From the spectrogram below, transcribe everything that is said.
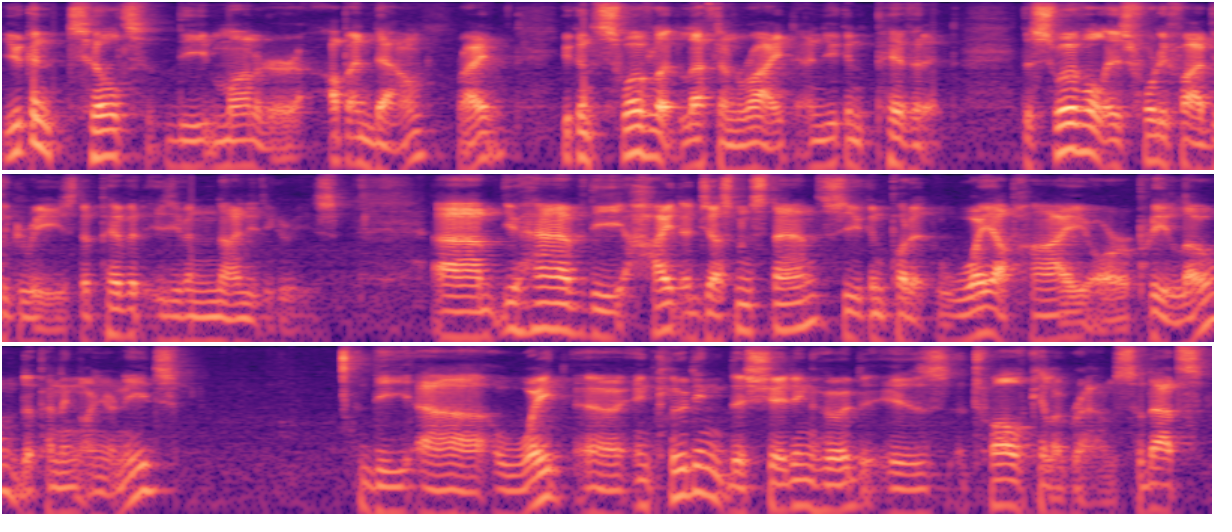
you can tilt the monitor up and down, right? You can swivel it left and right, and you can pivot it. The swivel is 45 degrees, the pivot is even 90 degrees. Um, you have the height adjustment stand, so you can put it way up high or pretty low, depending on your needs. The uh, weight, uh, including the shading hood, is 12 kilograms, so that's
